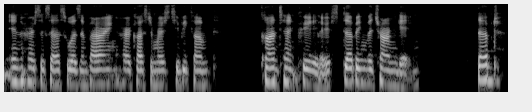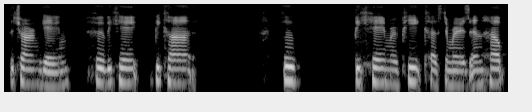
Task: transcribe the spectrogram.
in her success was empowering her customers to become content creators, dubbing the Charm Gang dubbed the Charm Game, who became become who became repeat customers and helped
